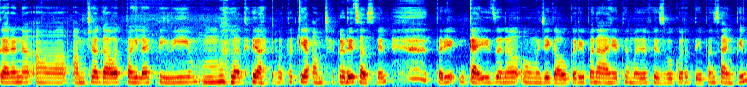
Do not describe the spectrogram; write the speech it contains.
कारण आमच्या गावात पहिला टी व्ही मला तरी आठवतं की आमच्याकडेच असेल. तरी काही जणं म्हणजे गावकरी पण आहेत म्हणजे माझ्या फेसबुकवर ते पण सांगतील.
